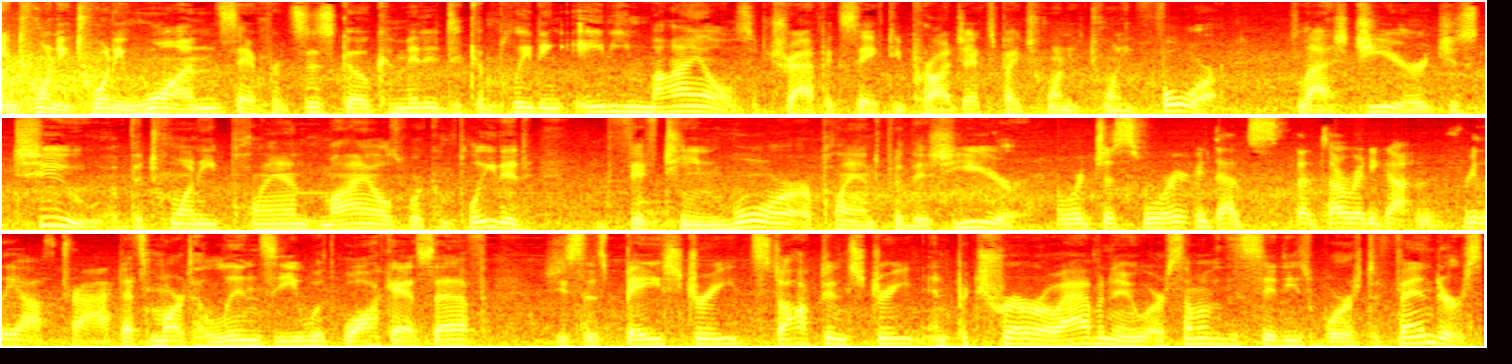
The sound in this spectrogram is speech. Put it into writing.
In 2021, San Francisco committed to completing 80 miles of traffic safety projects by 2024. Last year, just two of the 20 planned miles were completed, and 15 more are planned for this year. We're just worried that's that's already gotten really off track. That's Marta Lindsey with Walk SF. She says Bay Street, Stockton Street, and Potrero Avenue are some of the city's worst offenders,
